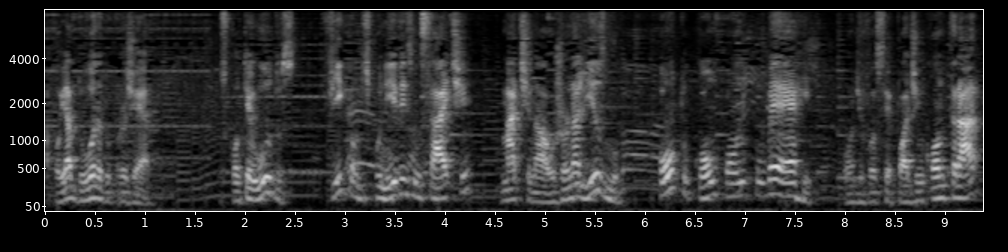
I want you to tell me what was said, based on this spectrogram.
apoiadora do projeto. Os conteúdos ficam disponíveis no site matinaljornalismo.com.br, onde você pode encontrar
